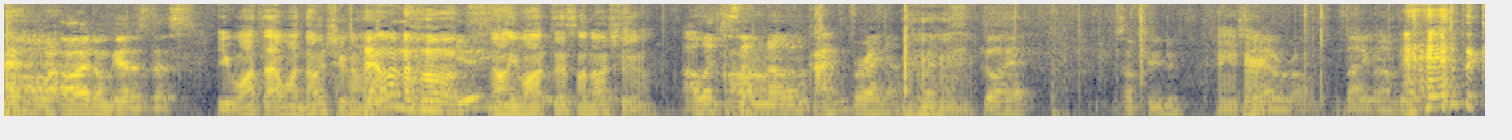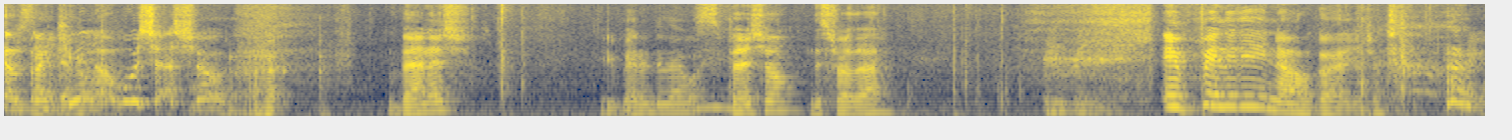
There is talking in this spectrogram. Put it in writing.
Oh. What I don't get is this. You want that one, don't you? Huh? Hell no. No, you want this one, don't you? I'll let you send Uh, another one kind of. for right now. Go ahead. It's up to you, dude. And your turn? bro. It's not even on video. Te You send a different tranquilo, muchacho. Banish, You better do that one. special, destroy that. Infinity! No, go ahead, your turn.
